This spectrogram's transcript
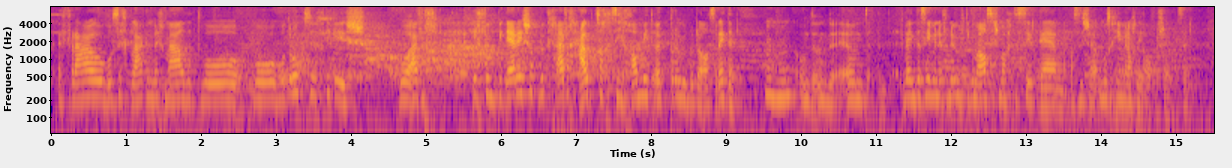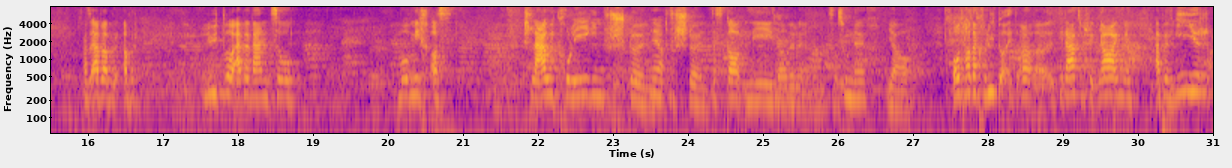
eine Frau, die sich gelegentlich meldet, die wo, wo, wo drogsüchtig ist, wo einfach, ich finde, bei der ist halt wirklich einfach Hauptsache, sie kann mit jemandem über das reden. Mhm. Und, und, und wenn das in einem vernünftigen Maß ist, mache ich das sehr gerne. Also das ist, muss ich immer ein bisschen abschätzen. Also aber, aber, aber Leute, die eben wenn so, wo mich als schlaue Kollegin verstehen, ja. verstehen. das geht nicht. Ja. Oder, so. Zu nah. Ja. Oder halt einfach Leute, die da zum Beispiel, ja, eben wir,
